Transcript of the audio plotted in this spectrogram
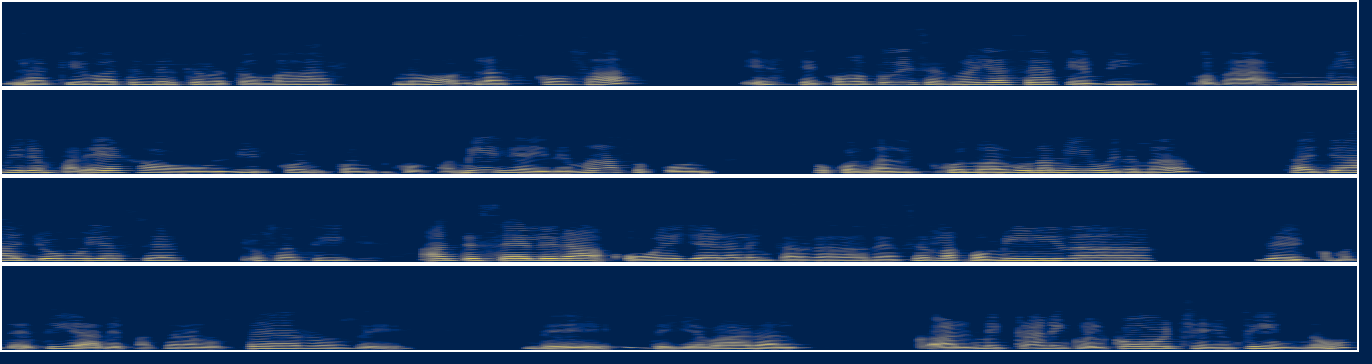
la que va a tener que retomar no las cosas. Este como tú dices no ya sea que o sea, vivir en pareja o vivir con, con, familia y demás o con o con, con algún amigo y demás o sea ya yo voy a hacer o sea si antes él era o ella era la encargada de hacer la comida de como te decía de pasar a los perros de, de llevar al al mecánico el coche, en fin, ¿no?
